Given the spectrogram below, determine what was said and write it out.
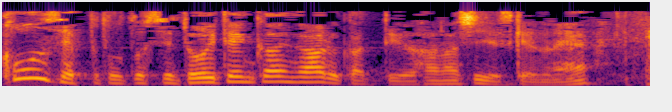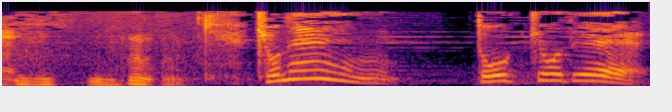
コンセプトとしてどういう展開があるかっていう話ですけどね。うん。去年、東京で、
